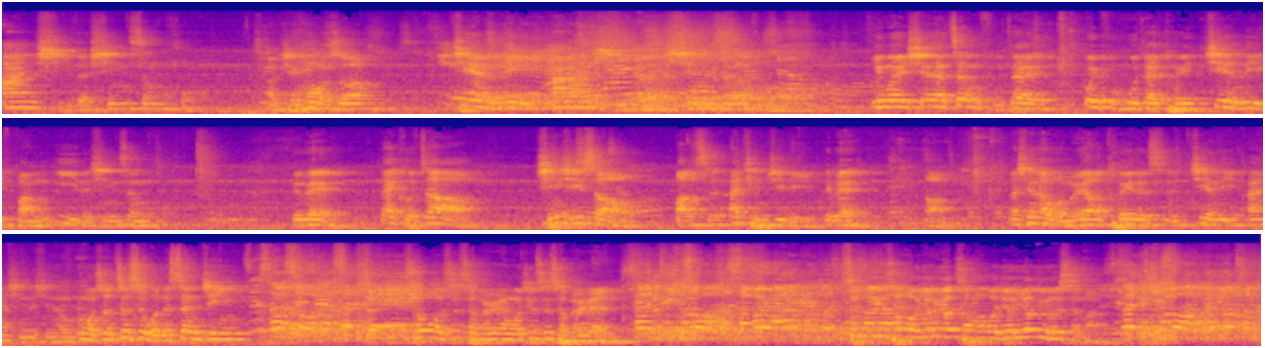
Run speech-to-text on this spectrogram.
安息的新生活，啊，请跟我说，建立安息的新生活，因为现在政府在卫福部在推建立防疫的新生活，对不对？戴口罩，勤洗手，保持安全距离，对不对？好，那现在我们要推的是建立安行的心态。我。跟我说，这是我的圣经，这是我的圣经。圣经说我是什么人，我就是什么人。圣经说我是什么人，圣经说我拥有什么，我就拥有什么。圣经说我拥有什么，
